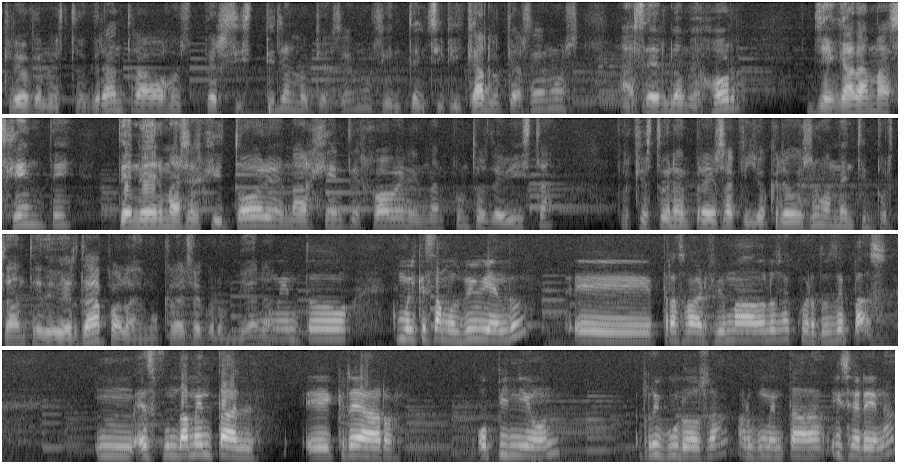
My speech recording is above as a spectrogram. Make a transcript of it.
creo que nuestro gran trabajo es persistir en lo que hacemos, intensificar lo que hacemos, hacerlo mejor, llegar a más gente, tener más escritores, más gente jóvenes, más puntos de vista, porque esto es una empresa que yo creo es un momento importante de verdad para la democracia colombiana. Un momento como el que estamos viviendo, eh, tras haber firmado los acuerdos de paz, mm, es fundamental eh, crear opinión rigurosa, argumentada y serena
